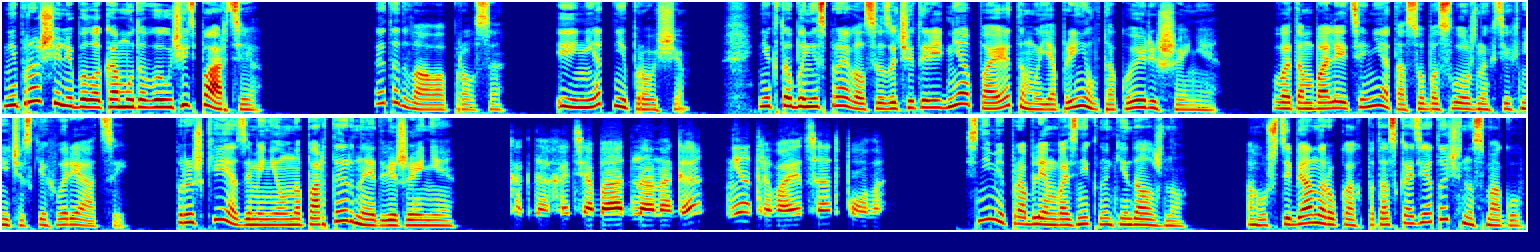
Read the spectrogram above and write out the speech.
Не проще ли было кому-то выучить партию? Это два вопроса. И нет, не проще. Никто бы не справился за четыре дня, поэтому я принял такое решение. В этом балете нет особо сложных технических вариаций. Прыжки я заменил на партерные движения, когда хотя бы одна нога не отрывается от пола. С ними проблем возникнуть не должно. А уж тебя на руках потаскать я точно смогу.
